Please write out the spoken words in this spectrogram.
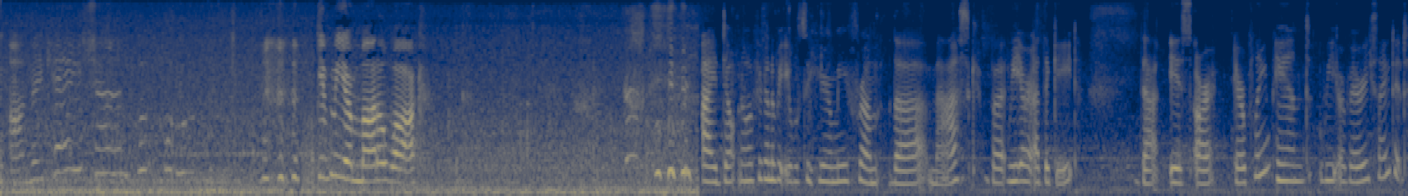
going on vacation. Give me your model walk. I don't know if you're gonna be able to hear me from the mask, but we are at the gate. That is our airplane and we are very excited.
